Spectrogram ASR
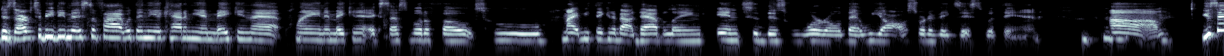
deserve to be demystified within the academy and making that plain and making it accessible to folks who might be thinking about dabbling into this world that we all sort of exist within. Mm-hmm. Um, you said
